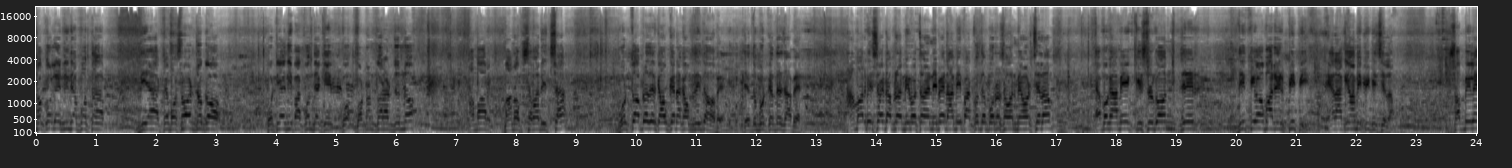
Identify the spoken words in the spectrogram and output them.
সকলের নিরাপত্তা দিয়ে একটা বসবাসযোগ্য কটিয়াদি পাখন্দিয়াকে গ- গঠন করার জন্য আমার মানব সেবার ইচ্ছা। ভোট তো আপনাদের কাউকে না কাউকে দিতে হবে, যেহেতু ভোট কেন্দ্রে যাবেন। আমার বিষয়টা আপনারা বিবেচনায় নেবেন। আমি পাকুন্দ পৌরসভার মেয়র ছিলাম এবং আমি কৃষ্ণগঞ্জের দ্বিতীয়বারের পিপি। এর আগেও আমি পিপি ছিলাম। সব মিলে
